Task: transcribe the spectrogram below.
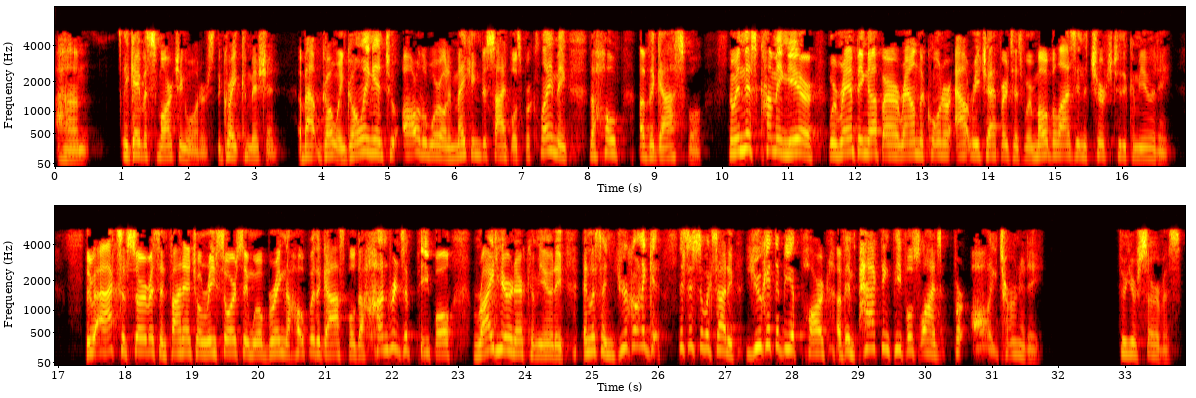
um, he gave us marching orders, the Great Commission, about going, going into all the world and making disciples, proclaiming the hope of the gospel. So in this coming year, we're ramping up our around the corner outreach efforts as we're mobilizing the church to the community. Through acts of service and financial resourcing, we'll bring the hope of the gospel to hundreds of people right here in our community. And listen, you're going to get, this is so exciting. You get to be a part of impacting people's lives for all eternity through your service,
